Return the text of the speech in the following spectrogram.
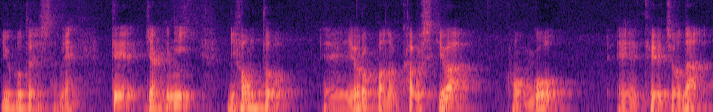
いうことでしたね。で逆に日本と、えー、ヨーロッパの株式は今後、えー、低調な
